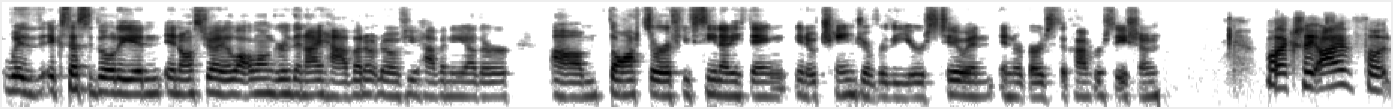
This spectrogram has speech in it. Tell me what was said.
with accessibility in, in Australia a lot longer than I have. I don't know if you have any other um, thoughts or if you've seen anything, you know, change over the years too in, in regards to the conversation. Well, actually, I thought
